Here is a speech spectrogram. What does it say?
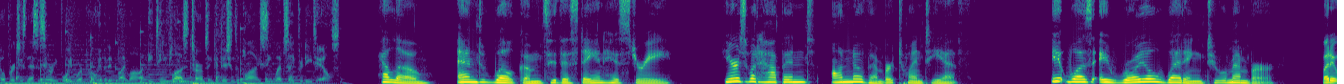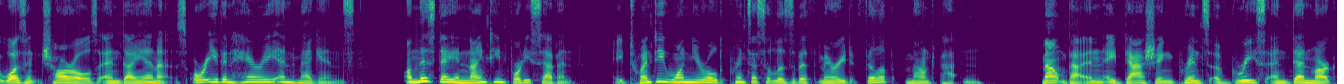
No purchase necessary. Void where prohibited by law. 18 plus terms and conditions apply. See website for details. Hello, and welcome to This Day in History. Here's what happened on November 20th. It was a royal wedding to remember, but it wasn't Charles and Diana's or even Harry and Meghan's. On this day in 1947, a 21 year old Princess Elizabeth married Philip Mountbatten. Mountbatten, a dashing prince of Greece and Denmark,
